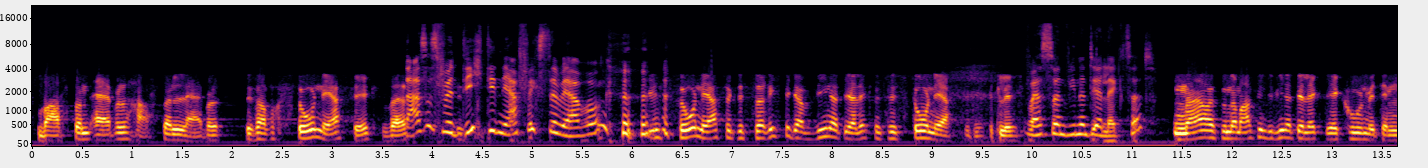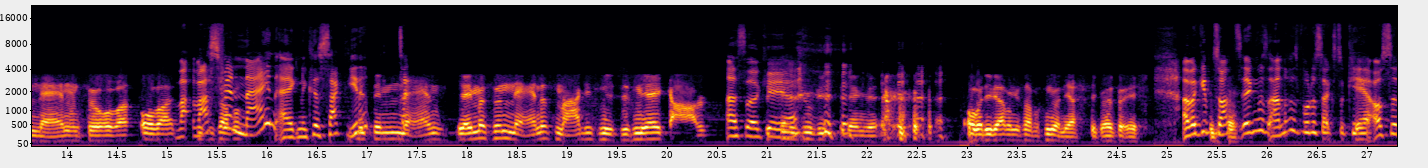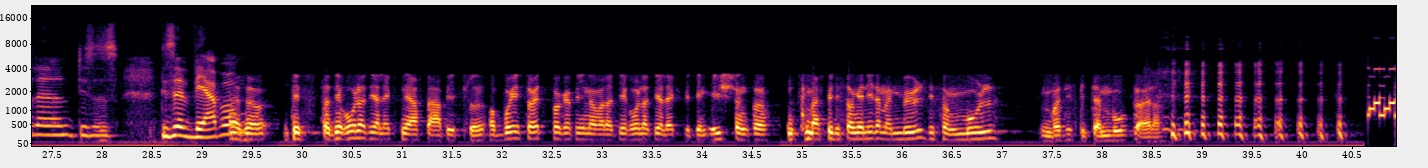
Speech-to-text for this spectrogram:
was beim Eibel, hast ein Leibel. Das ist einfach so nervig, weißt Das ist für dich die nervigste Werbung? Das ist so nervig. Das ist so ein richtiger Wiener Dialekt. Das ist so nervig, wirklich. Weißt du, ein Wiener Dialekt hat? Nein, also normal sind die Wiener Dialekte eh cool mit dem Nein und so, aber... aber Wa das was für ein Nein eigentlich? Das sagt jeder. Mit dem Nein. Ja, immer so Nein, das mag ich nicht. Das ist mir egal. Achso, okay, ja. Das ist so witzig irgendwie. aber die Werbung ist einfach nur nervig, also echt. Aber gibt es sonst irgendwas anderes, wo du sagst, okay, außer dieses, diese Werbung? Also, das, der Tiroler Dialekt nervt auch ein bisschen. Obwohl ich Salzburger bin, aber der Tiroler Dialekt mit dem Isch und so. Und zum Beispiel, die sagen ja nicht einmal Müll, die sagen Mull. Und was ist bitte ein Mull, Alter?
